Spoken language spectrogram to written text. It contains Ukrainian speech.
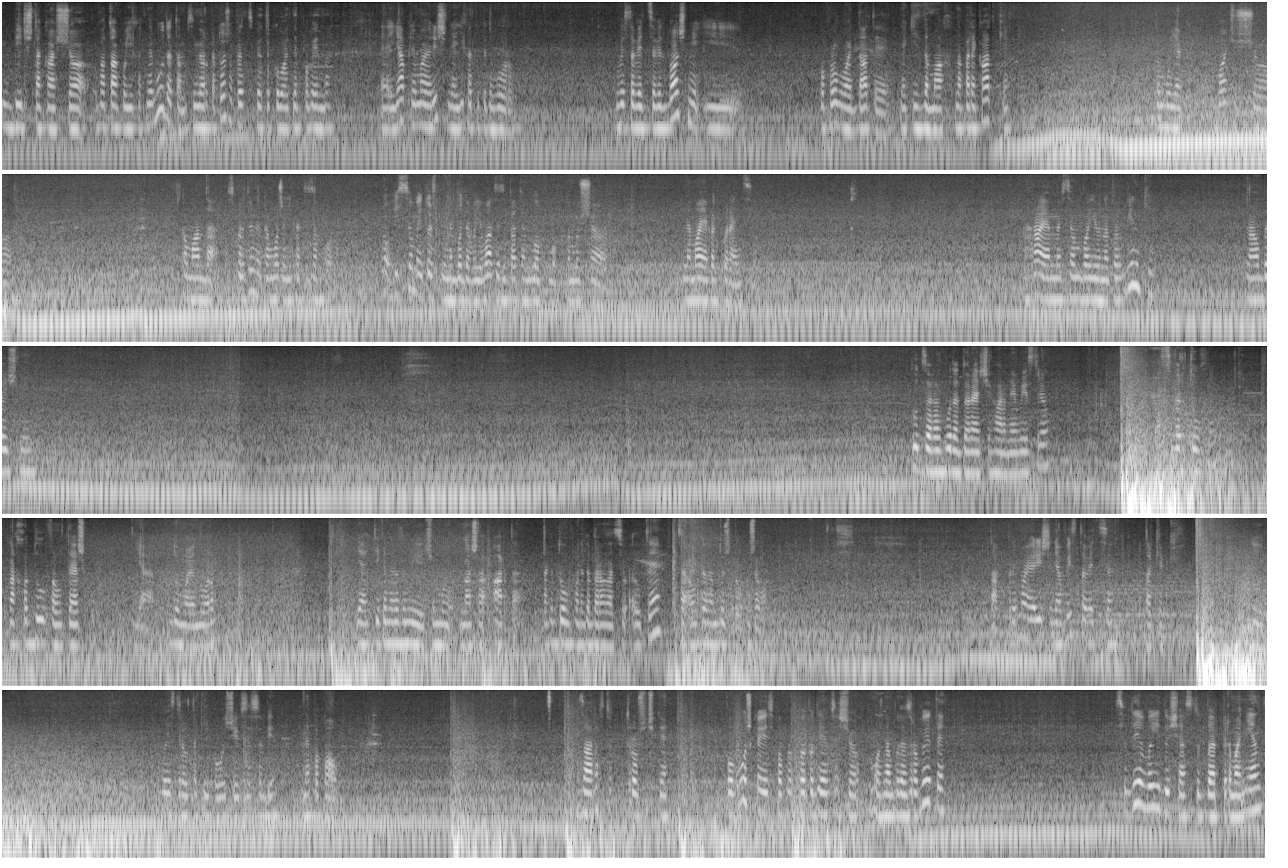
більш така, що в атаку їхати не буде, там сімерка теж, в принципі, атакувати не повинна. е, Я приймаю рішення їхати під гору. Виставитися від башні і попробувати дати якийсь дамаг на перекатки. Тому як бачу, що команда супротивника може їхати за гору. Ну і сьомий точно не буде воювати за п'ятим блоком, тому що немає конкуренції. Граємо ми в цьому бою на турбінки, на обичній. Тут зараз буде, до речі, гарний вистріл. З вертухи. На ходу в ЛТшку. Я думаю, норм. Я тільки не розумію, чому наша арта так довго не добирала цю ЛТ. Ця ЛТ нам дуже довго жила. Так, приймаю рішення виставитися, так як і вистріл такий получився собі. Не попав. Зараз тут трошечки повошкаюсь, подивимося, що можна буде зробити. Сюди вийду, зараз тут буде перманент.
